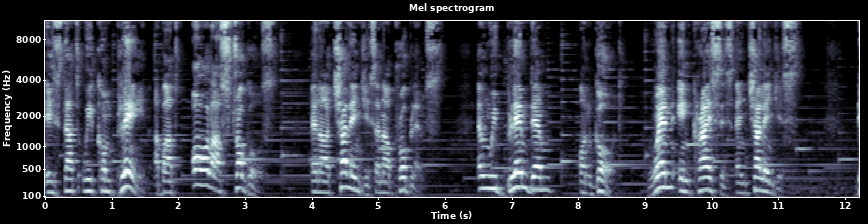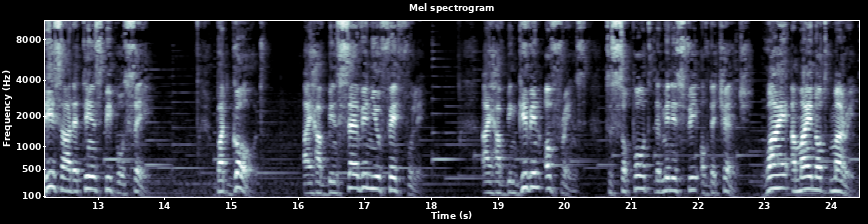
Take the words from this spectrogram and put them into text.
is that we complain about all our struggles and our challenges and our problems and we blame them on God. When in crisis and challenges, these are the things people say. But God, I have been serving you faithfully. I have been giving offerings to support the ministry of the church. Why am I not married?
